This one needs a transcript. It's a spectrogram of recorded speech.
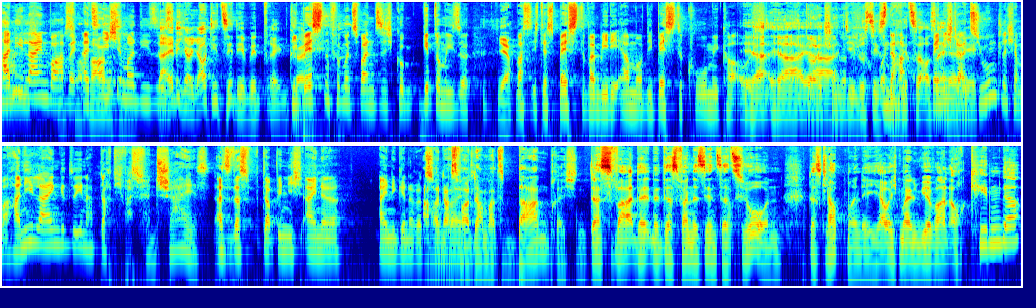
Honeyline war, Das war als Wahnsinn. ich immer dieses Da hätte ich euch auch die CD mitbringen die können. besten 25, Kom- gibt doch mal diese, Ja. was ist das Beste beim WDR, mal die beste Komiker aus Ja, ja, äh, ja, Deutschland. die lustigsten Und da, Witze aus Wenn ich da NRW. als Jugendlicher mal Honeyline gesehen habe, dachte ich, was für ein Scheiß. Also das, da bin ich eine, eine Generation Aber das weit. war damals bahnbrechend. Das war, das war eine Sensation. Das glaubt man nicht. Aber ich meine, wir waren auch Kinder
